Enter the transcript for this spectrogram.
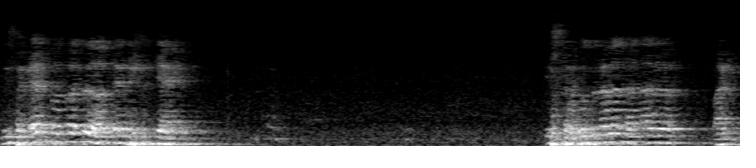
आणि सगळ्यात महत्वाचं आपल्या देशात जे आहे समुद्राला जाणार पाणी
